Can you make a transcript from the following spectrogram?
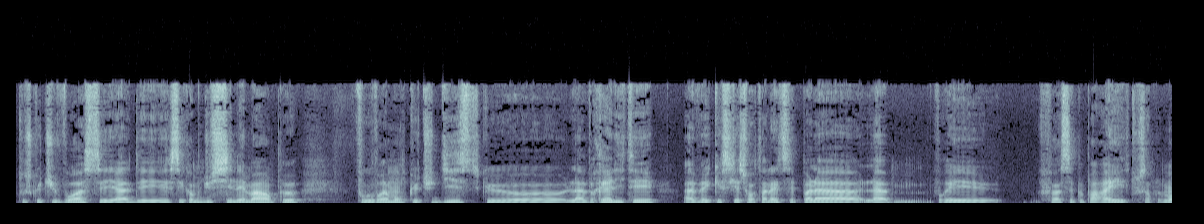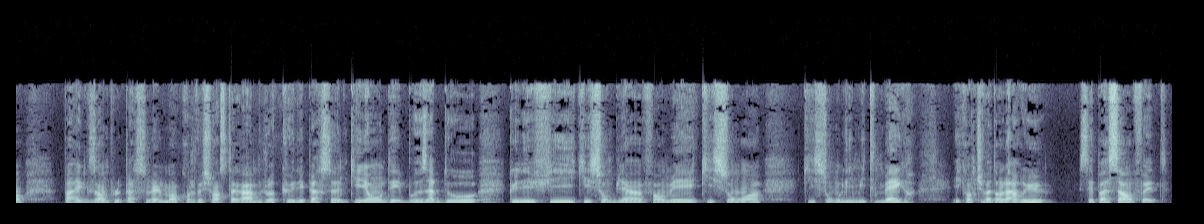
Tout ce que tu vois, c'est des... c'est comme du cinéma un peu. Faut vraiment que tu dises que la réalité avec ce qu'il y a sur Internet, c'est pas la, la vraie enfin c'est pas pareil tout simplement. Par exemple personnellement quand je vais sur Instagram je vois que des personnes qui ont des beaux abdos que des filles qui sont bien formées qui sont euh, qui sont limite maigres. Et quand tu vas dans la rue C'est pas ça en fait.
